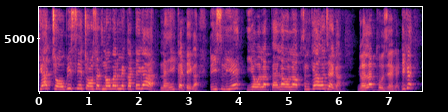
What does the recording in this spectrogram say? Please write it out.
क्या चौबीस से चौसठ नौ बार में कटेगा? नहीं कटेगा। तो इसलिए ये वाला पहला वाला ऑप्शन क्या हो जाएगा? गलत हो जाएगा। ठीक है?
